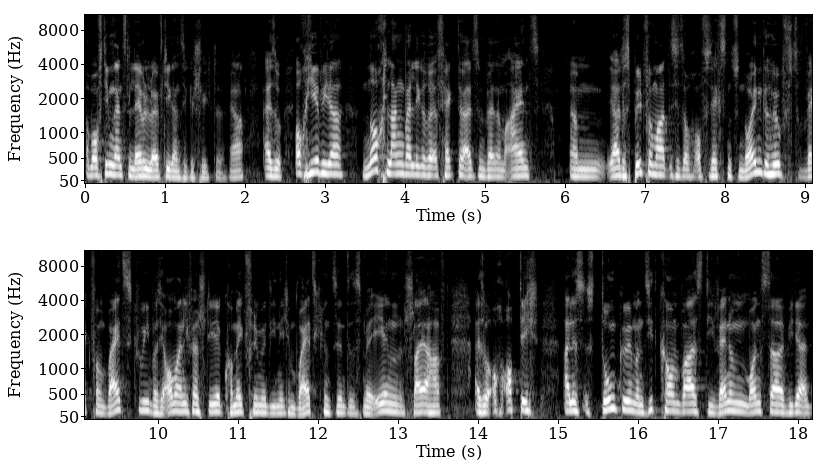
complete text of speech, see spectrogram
aber auf dem ganzen Level läuft die ganze Geschichte. Ja? Also auch hier wieder noch langweiligere Effekte als in Venom 1 ähm, ja, das Bildformat ist jetzt auch auf 16 zu 9 gehüpft, weg vom Widescreen, was ich auch mal nicht verstehe. Comicfilme, die nicht im Widescreen sind, das ist mir eh schleierhaft. Also auch optisch, alles ist dunkel, man sieht kaum was. Die Venom-Monster wieder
